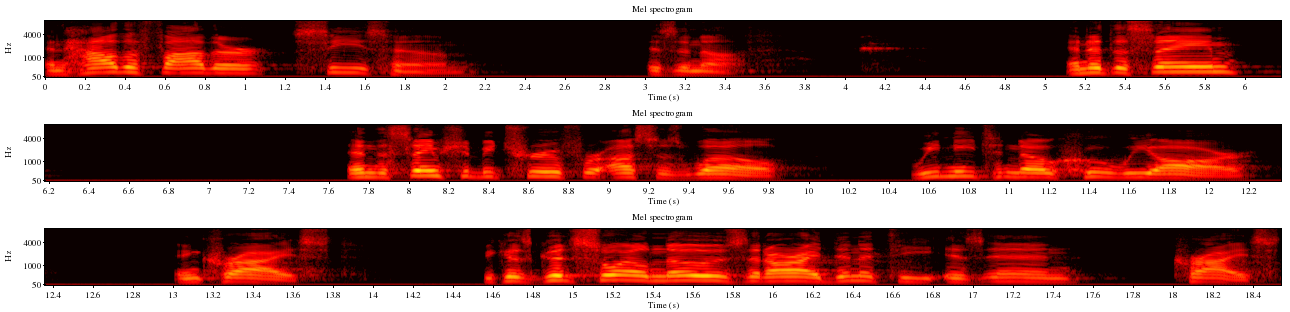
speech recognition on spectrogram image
And how the Father sees him is enough. And at the same and the same should be true for us as well. We need to know who we are in Christ because good soil knows that our identity is in Christ.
